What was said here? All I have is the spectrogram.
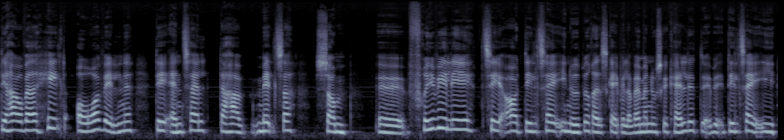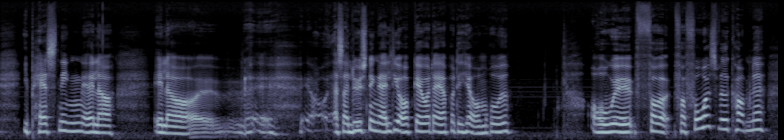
Det har jo været helt overvældende, det antal, der har meldt sig som øh, frivillige til at deltage i nødberedskab, eller hvad man nu skal kalde det, deltage i, i pasningen, eller, eller øh, øh, altså løsningen af alle de opgaver, der er på det her område. Og øh, for, for FORES vedkommende, øh,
